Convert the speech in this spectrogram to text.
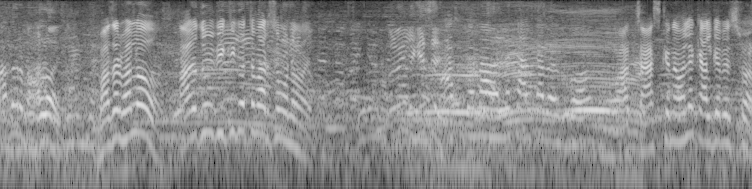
বাজার ভালোই বাজার ভালো? তাহলে তুমি বিক্রি করতে পারছ মনে হয়? বেচবো। আচ্ছা আজকে না হলে কালকে বেসবা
